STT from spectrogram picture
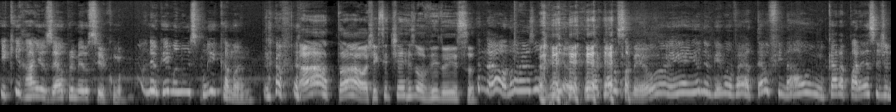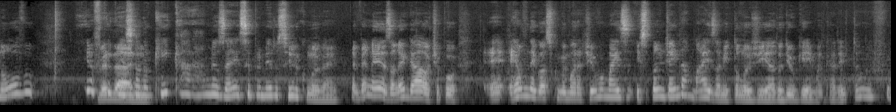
E que raios é o primeiro círculo? O Neil Gaiman não explica, mano. ah, tá. Eu achei que você tinha resolvido isso. Não, não resolvi. Eu, eu quero saber. e aí o Gaiman vai até o final, o cara aparece de novo. E eu fiquei Verdade. pensando, que caralhos é esse primeiro círculo, velho? É beleza, legal. Tipo, é, é um negócio comemorativo, mas expande ainda mais a mitologia do Neil Gaiman, cara. Então eu fui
